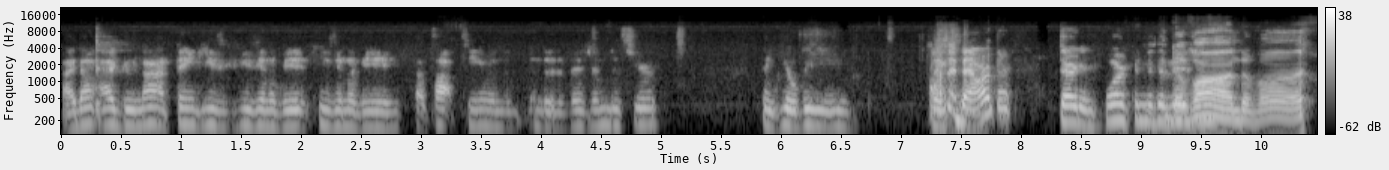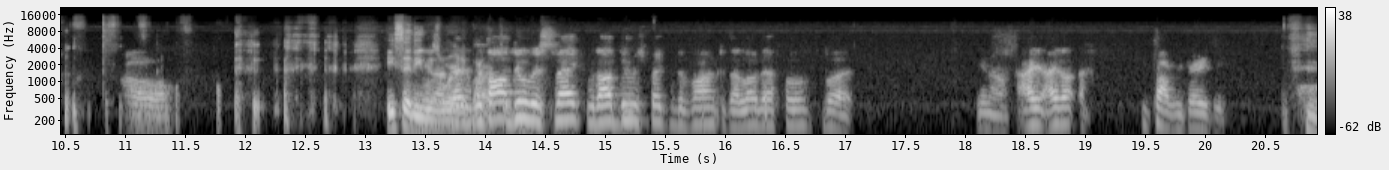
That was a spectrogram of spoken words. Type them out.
I don't. I do not think he's he's gonna be he's gonna be a top team in the, in the division this year. I think he'll be I said that Arthur. third and fourth in the division. Devon, Devon. Oh, He said he you was know, worried with about all due respect, with all due respect to Devon, because I love that fool, but you know, I I don't. He's talking crazy. Hey,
